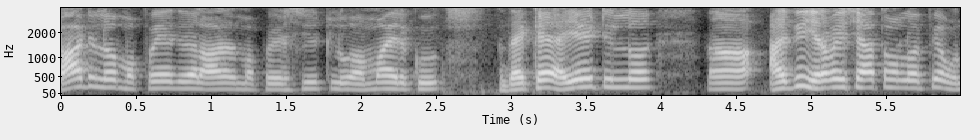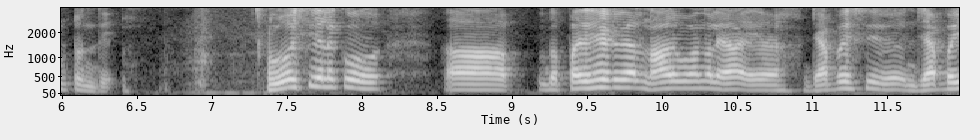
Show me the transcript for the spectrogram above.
వాటిలో ముప్పై ఐదు వేల ఆరు వందల ముప్పై ఏడు సీట్లు అమ్మాయిలకు దక్కాయి. ఐఐటీల్లో అది ఇరవై శాతం లోపే ఉంటుంది. ఓసీలకు పదిహేడు వేల నాలుగు వందల డెబ్బై డెబ్బై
